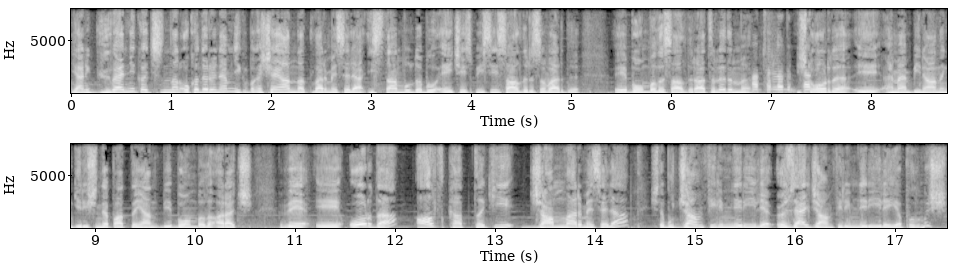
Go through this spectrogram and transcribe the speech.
yani güvenlik açısından o kadar önemli ki. Bak şey anlattılar mesela İstanbul'da bu HSBC saldırısı vardı. Ee, bombalı saldırı hatırladın mı? Hatırladım, İşte tabii. orada e, hemen binanın girişinde patlayan bir bombalı araç ve e, orada alt kattaki camlar mesela işte bu cam filmleriyle özel cam filmleriyle yapılmış.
